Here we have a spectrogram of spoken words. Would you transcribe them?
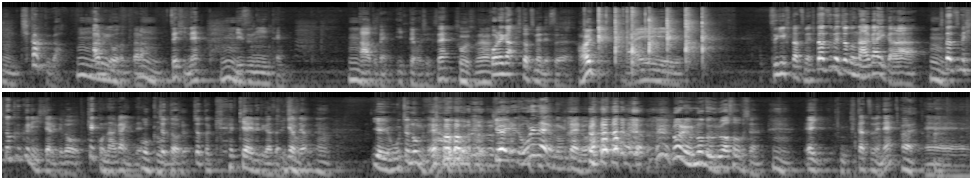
うん、近くがうんあるようだったら、うん。ぜひね、うん。ディズニー店、うんアート店行ってほしいですね。そうですね。これが一つ目です。はい。はい。次二つ目。二つ目ちょっと長いからうん。二、つ目一括りにしてやるけど結構長いんで。ちょっとちょっと気気合い入れてください。いきますよ、うん。いやいやお茶飲むなよ。気合い入れて俺だよ飲みたいの。は何を喉潤そうとしてない、うん。えい。二つ目ね、はい。えー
